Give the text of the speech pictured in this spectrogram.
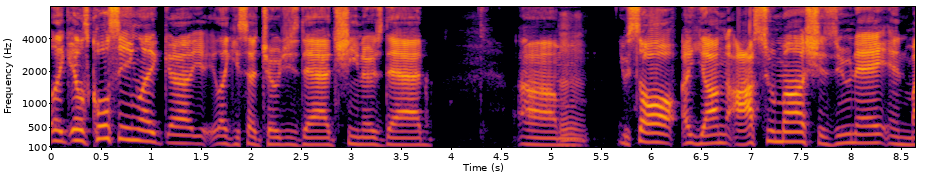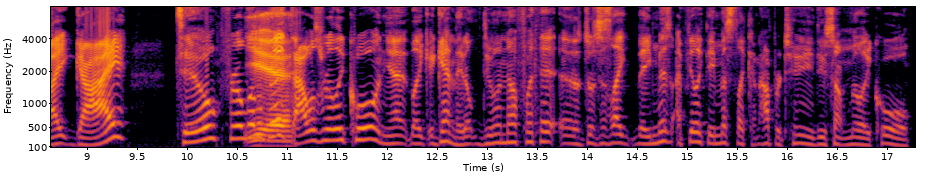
like it was cool seeing like uh like you said, Choji's dad, Shino's dad. Um, Mhm. you saw a young Asuma, Shizune, and Might Guy too for a little Yeah. bit. That was really cool. And yet, like again, they don't do enough with it. It's just like they miss. I feel like they missed like an opportunity to do something really cool.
